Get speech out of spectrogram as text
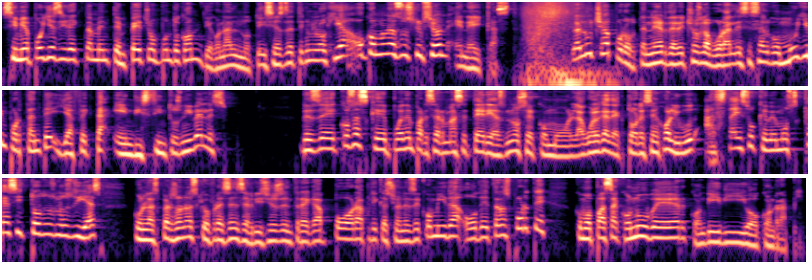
si me apoyas directamente en patreon.com, diagonal noticias de tecnología o con una suscripción en Acast. La lucha por obtener derechos laborales es algo muy importante y afecta en distintos niveles. Desde cosas que pueden parecer más etéreas, no sé, como la huelga de actores en Hollywood, hasta eso que vemos casi todos los días con las personas que ofrecen servicios de entrega por aplicaciones de comida o de transporte, como pasa con Uber, con Didi o con Rappi.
